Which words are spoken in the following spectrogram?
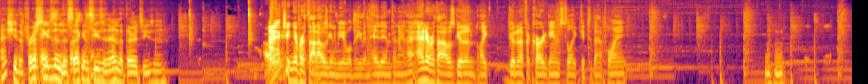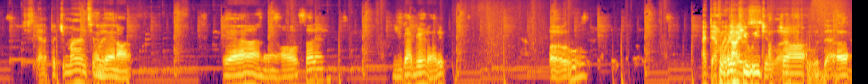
Actually, the first Okay, season, the first second season. season, and the third season. Oh, I actually never thought I was going to be able to even hit infinite. I, I never thought I was good en- like good enough at card games to like get to that point. Mm-hmm. Just gotta put your mind to And it. then on Yeah, and then all of a sudden, you got good at it. Oh. I definitely What thought if he you was- Legion Jaw- with that? Uh,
